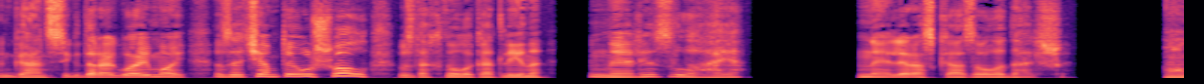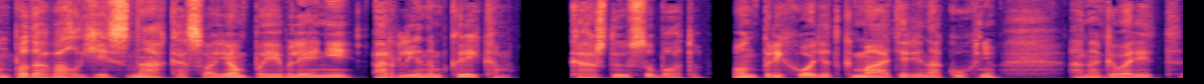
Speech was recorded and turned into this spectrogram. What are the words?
«Гансик, дорогой мой, зачем ты ушел?» — вздохнула Котлина. «Нелли злая». Нелли рассказывала дальше. Он подавал ей знак о своем появлении орлиным криком. Каждую субботу он приходит к матери на кухню. Она говорит,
